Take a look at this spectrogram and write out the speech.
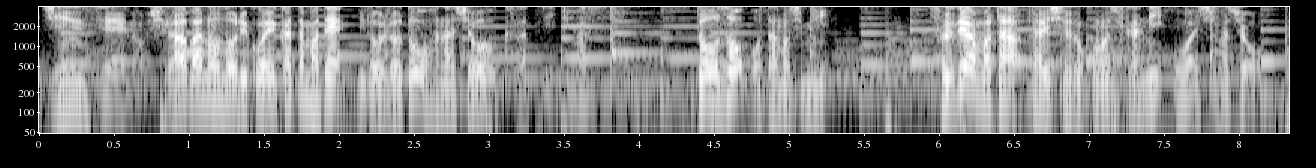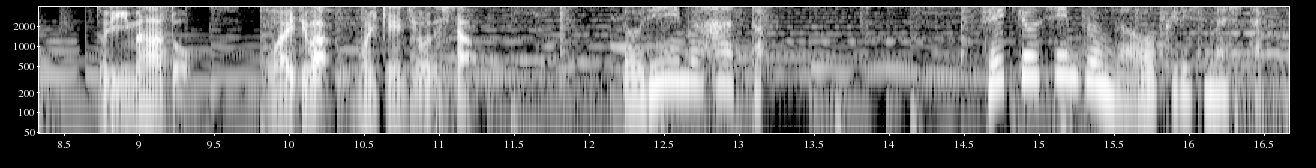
人生の修羅場の乗り越え方までいろいろとお話を伺っていきます。どうぞお楽しみに。それではまた来週のこの時間にお会いしましょう。ドリームハート。お相手は森健一郎でした。ドリームハート。政教新聞がお送りしました。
